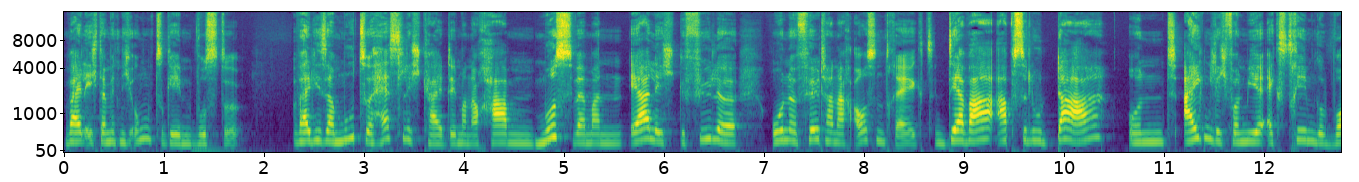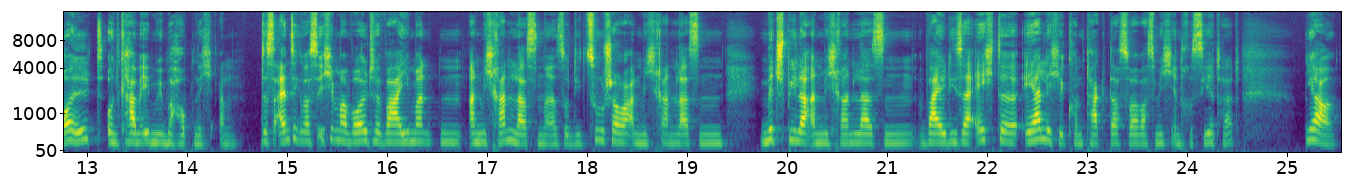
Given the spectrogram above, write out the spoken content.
weil ich damit nicht umzugehen wusste weil dieser Mut zur Hässlichkeit, den man auch haben muss, wenn man ehrlich Gefühle ohne Filter nach außen trägt, der war absolut da und eigentlich von mir extrem gewollt und kam eben überhaupt nicht an. Das Einzige, was ich immer wollte, war jemanden an mich ranlassen, also die Zuschauer an mich ranlassen, Mitspieler an mich ranlassen, weil dieser echte, ehrliche Kontakt das war, was mich interessiert hat. Ja,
